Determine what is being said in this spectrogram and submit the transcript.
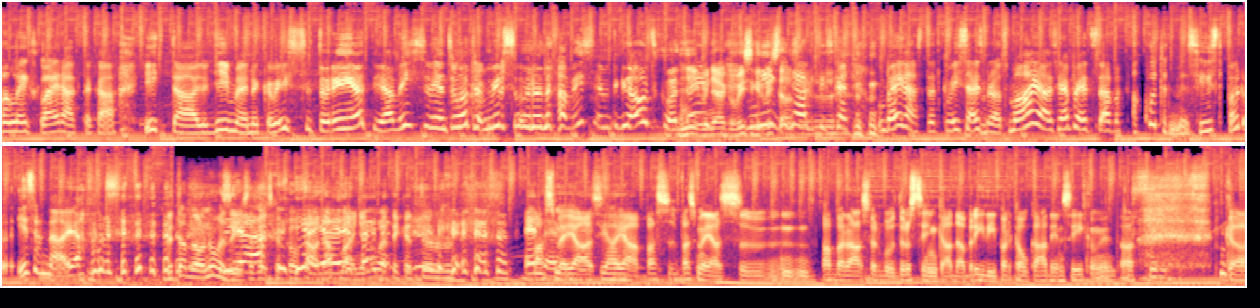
man liekas, vairāk tā kā itāļu ģimene, ka visi tur iet, ja visi viens otram virsū runā, visiem tik daudz ko teikt. Nīguņāku, visi grib izstāstīt. Un beigās, tad, kad visi aizbrauc mājās, ja pēc tam, ko tad mēs īsti par izrunājām? Bet tam nav nozīmes, tāpēc, ka kaut kāda apmaiņa notika tur. pasmējās, jā, jā, pas, pasmējās, mm, pabarās varbūt drusciņi kādā brīdī par kaut kādiem sīkumiem. Tā. Kā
